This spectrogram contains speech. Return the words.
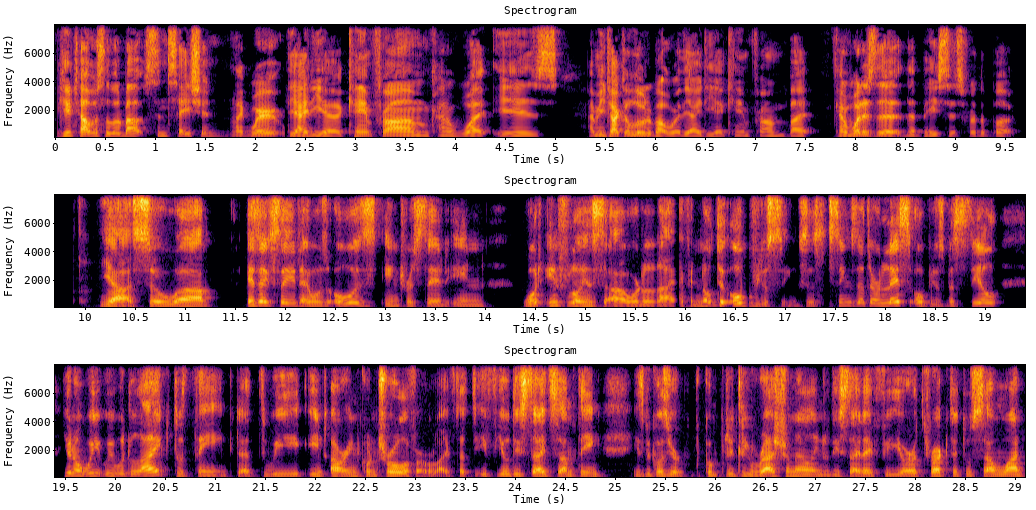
Can you tell us a little about sensation, like where the idea came from, kind of what is? I mean, you talked a little bit about where the idea came from, but kind of what is the the basis for the book? Yeah. So uh, as I said, I was always interested in what influence our life and not the obvious things, the things that are less obvious, but still, you know, we, we would like to think that we in, are in control of our life, that if you decide something is because you're completely rational and you decide if you're attracted to someone,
